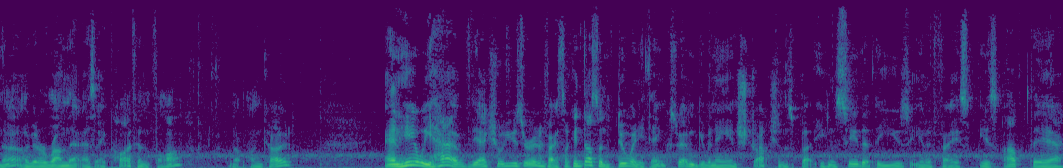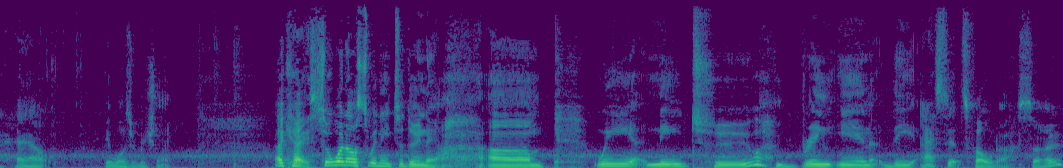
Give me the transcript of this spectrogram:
no I've got to run that as a Python file not run code and here we have the actual user interface. Like it doesn't do anything because we haven't given any instructions, but you can see that the user interface is up there how it was originally. Okay, so what else do we need to do now? Um, we need to bring in the assets folder. So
